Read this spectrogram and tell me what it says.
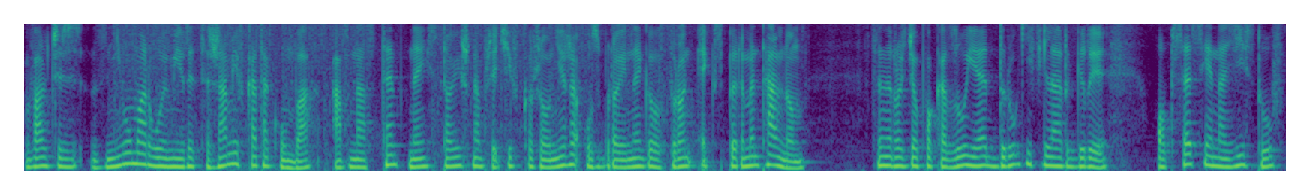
walczysz z nieumarłymi rycerzami w katakumbach, a w następnej stoisz naprzeciwko żołnierza uzbrojonego w broń eksperymentalną. Ten rozdział pokazuje drugi filar gry obsesję nazistów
